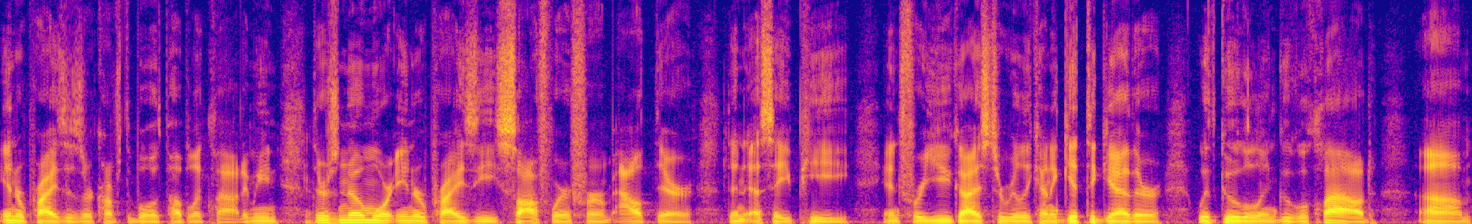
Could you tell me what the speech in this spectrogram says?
enterprises are comfortable with public cloud. I mean, yeah. there's no more enterprisey software firm out there than SAP. And for you guys to really kind of get together with Google and Google Cloud, um,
